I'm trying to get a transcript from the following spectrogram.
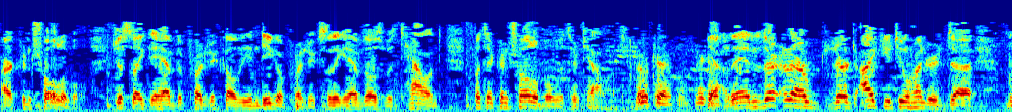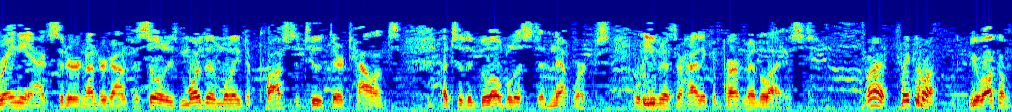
are controllable. Just like they have the project called the Indigo Project, so they have those with talent, but they're controllable with their talent. Okay. Yeah, you. they, they're, they're, they're IQ 200 uh, brainiacs that are in underground facilities more than willing to prostitute their talents uh, to the globalist uh, networks, even if they're highly compartmentalized. All right. Thanks a lot. You're welcome.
